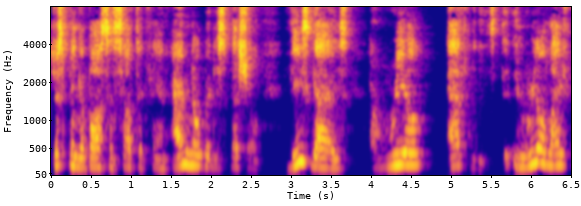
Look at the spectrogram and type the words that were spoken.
just being a Boston Celtic fan. I'm nobody special. These guys are real athletes in real life.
